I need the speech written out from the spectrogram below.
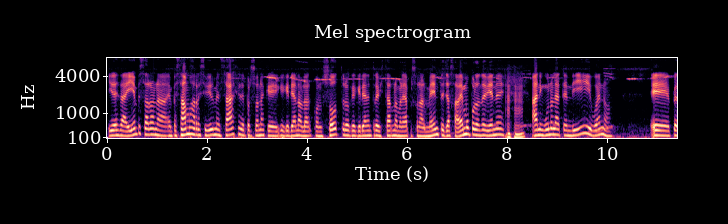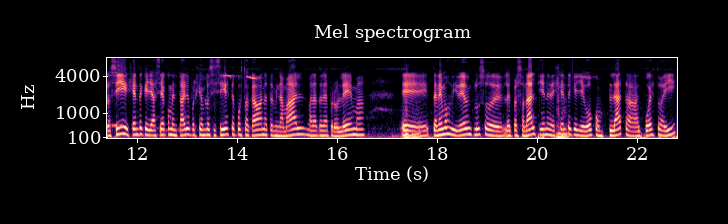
Y desde ahí empezaron a, empezamos a recibir mensajes de personas que, querían hablar con nosotros, que querían entrevistarnos de manera personalmente. Ya sabemos por dónde viene. A ninguno le atendí y bueno, eh, pero sí, gente que ya hacía comentarios, por ejemplo, si sigue este puesto acá van a terminar mal, van a tener problemas. Eh, tenemos videos incluso del personal, tiene de gente que llegó con plata al puesto ahí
